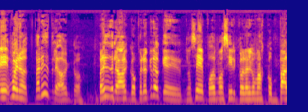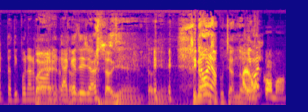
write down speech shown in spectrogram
Eh, bueno, parece te lo banco. Parece te lo banco, pero creo que, no sé, podemos ir con algo más compacto, tipo una armónica, qué sé yo. Está bien, está bien. Si no, bueno, vamos escuchando... Algo Igual- más cómodo.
